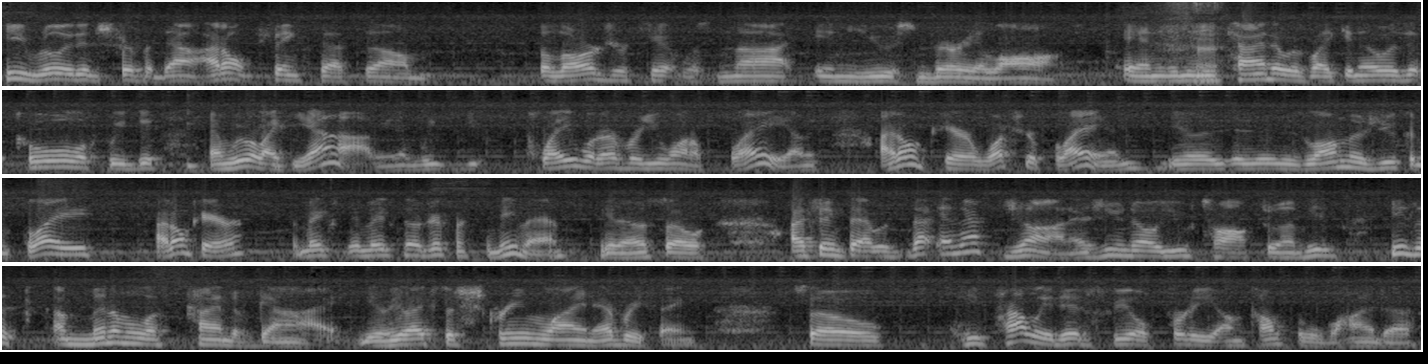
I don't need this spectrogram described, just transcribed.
he really did strip it down. I don't think that um, the larger kit was not in use very long. And, and he kind of was like, you know, is it cool if we do? And we were like, yeah. I mean, we play whatever you want to play. I mean, I don't care what you're playing. You know, as long as you can play, I don't care. It makes it makes no difference to me, man. You know, so I think that was that, and that's John. As you know, you've talked to him. He's he's a, a minimalist kind of guy. You know, he likes to streamline everything. So he probably did feel pretty uncomfortable behind a,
